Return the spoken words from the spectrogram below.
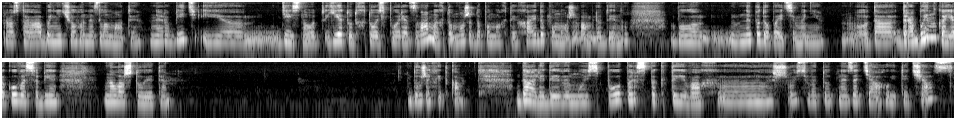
просто аби нічого не зламати. Не робіть і е, дійсно, от є тут хтось поряд з вами, хто може допомогти. Хай допоможе вам людина. Бо не подобається мені ну, ота драбинка, яку ви собі налаштуєте. Дуже хитка. Далі дивимось по перспективах. Е, Щось ви тут не затягуєте час.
